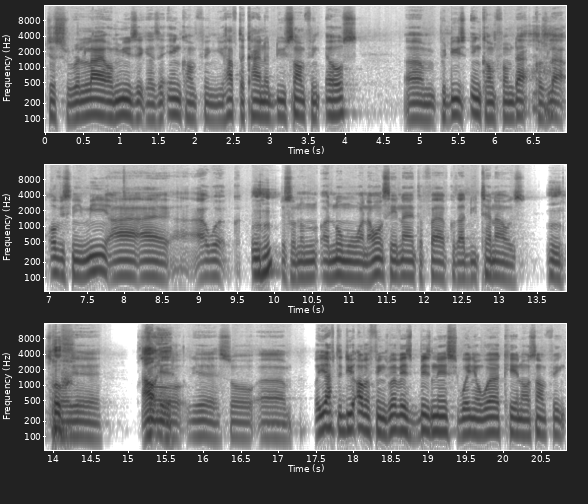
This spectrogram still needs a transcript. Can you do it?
just rely on music as an income thing. You have to kind of do something else, um, produce income from that. Because like obviously me, I I, I work Mhm. just on a, a normal one. I won't say nine to five because I do ten hours. Mm. So yeah, Out So, here. Yeah, so um, but you have to do other things, whether it's business when you're working or something,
